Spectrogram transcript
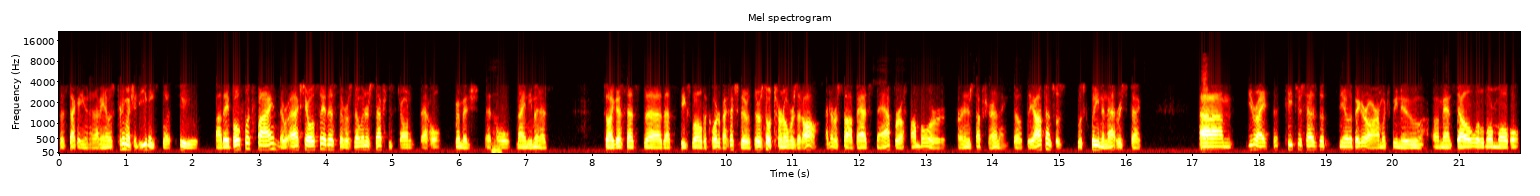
for the second unit. I mean, it was pretty much an even split too. Uh, they both looked fine. There were, actually, I will say this: there was no interceptions thrown that whole scrimmage, that whole 90 minutes. So I guess that's uh, that speaks well of the quarterbacks. Actually, there, there was no turnovers at all. I never saw a bad snap or a fumble or, or an interception or anything. So the offense was was clean in that respect. Um, you're right. Petras has the you know the bigger arm, which we knew. Uh, Mansell a little more mobile.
